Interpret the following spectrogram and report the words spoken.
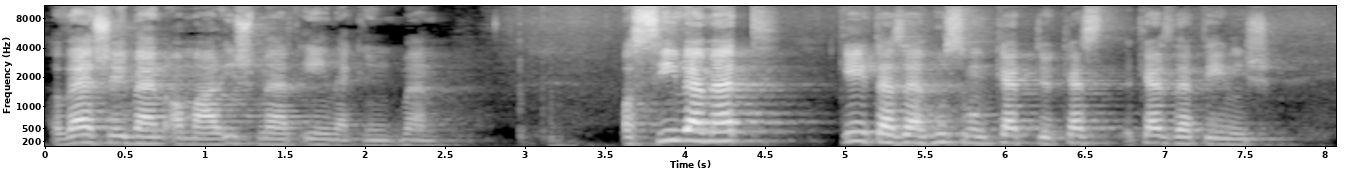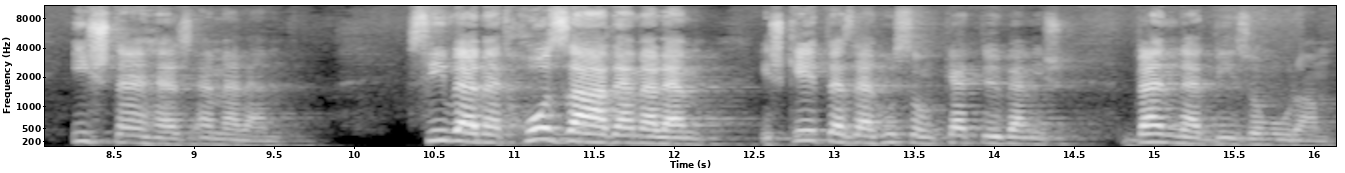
a versében, a már ismert énekünkben. A szívemet 2022 kezdetén is Istenhez emelem. Szívemet hozzád emelem, és 2022-ben is benned bízom, Uram.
